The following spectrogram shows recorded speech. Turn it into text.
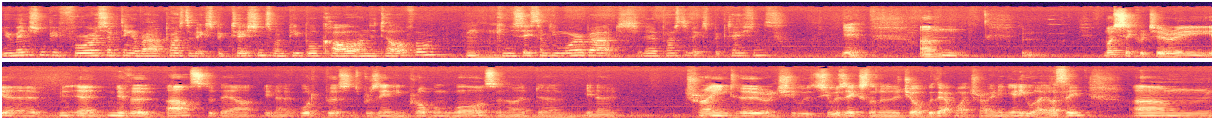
You mentioned before something about positive expectations when people call on the telephone. Mhm. Can you say something more about uh, positive expectations? Yeah. Um, my secretary uh, uh, never asked about, you know, what a person's presenting problem was, and I'd, um, you know, trained her, and she was she was excellent at her job without my training anyway. I think. Um,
